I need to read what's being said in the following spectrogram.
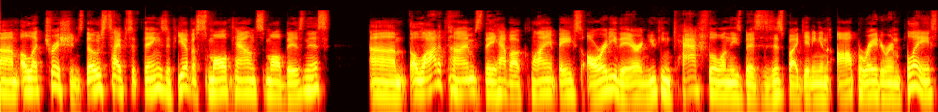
um, electricians, those types of things. If you have a small town, small business, um, a lot of times they have a client base already there, and you can cash flow on these businesses by getting an operator in place.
